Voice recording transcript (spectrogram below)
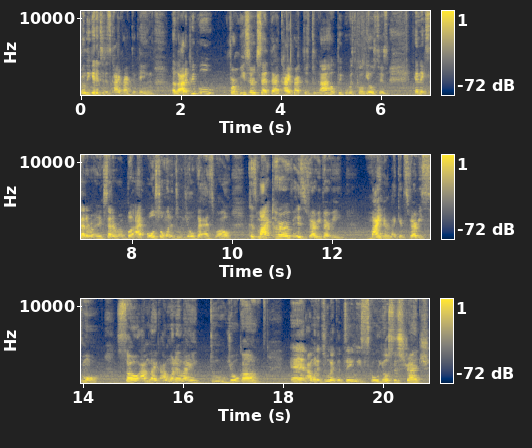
really get into this chiropractor thing. A lot of people from research said that chiropractors do not help people with scoliosis and etc and etc but i also want to do yoga as well because my curve is very very minor like it's very small. So i'm like i want to like do yoga and i want to do like a daily scoliosis stretch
